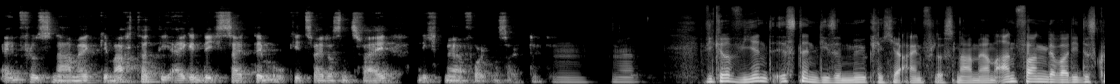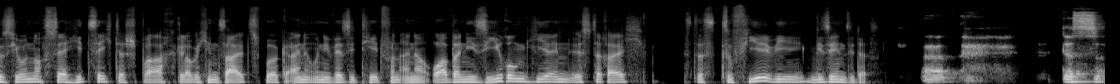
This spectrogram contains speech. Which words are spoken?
Einflussnahme gemacht hat, die eigentlich seit dem UG 2002 nicht mehr erfolgen sollte. Hm, ja. Wie gravierend ist denn diese mögliche Einflussnahme? Am Anfang, da war die Diskussion noch sehr hitzig. Da sprach, glaube ich, in Salzburg eine Universität von einer Urbanisierung hier in Österreich. Ist das zu viel? Wie, wie sehen Sie das? Äh, das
